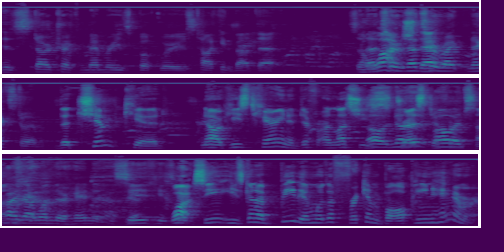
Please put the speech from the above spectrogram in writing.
his Star Trek Memories book where he was talking about that. So Now that's watch, her. That's that- her right next to him. The chimp kid. No, he's carrying a different. Unless she's oh no! dressed This, different. oh, or it's something. probably that one they're handing. See, Yeah. he's What? See, he's gonna beat him with a freaking ball peen hammer.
